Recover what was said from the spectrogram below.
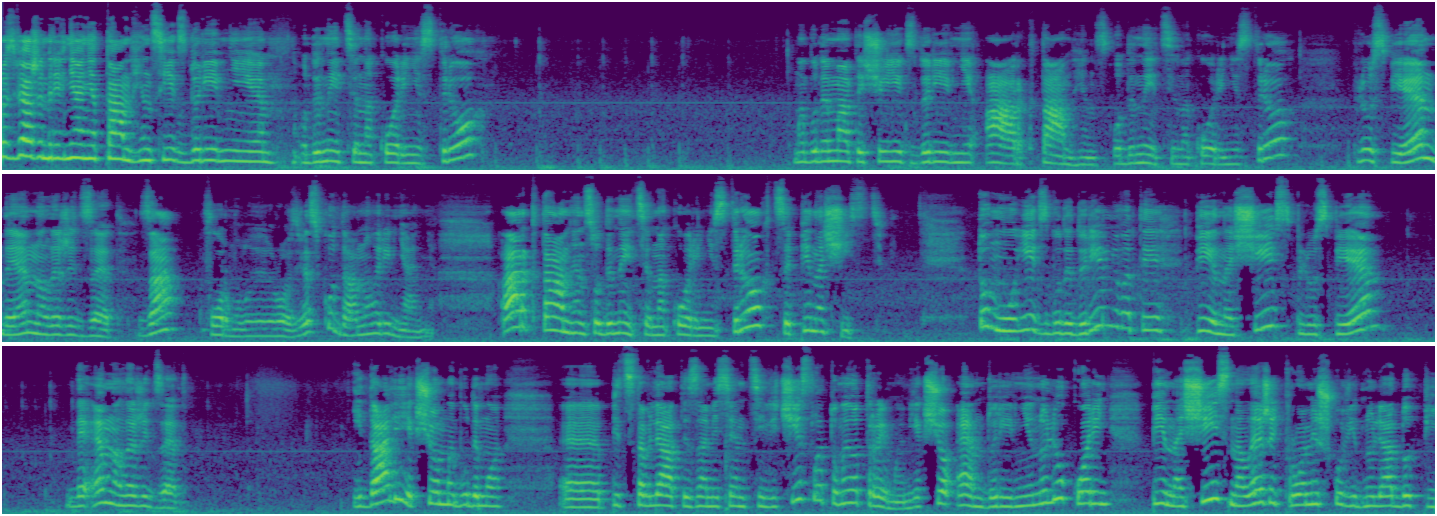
Розв'яжемо рівняння тангенс х дорівнює одиниці на корінь із трьох. Ми будемо мати, що х дорівнює арк тангенс одиниці на корінь із трьох, плюс πn, де n належить z, за формулою розв'язку даного рівняння. Арк тангенс одиниця на корінь із трьох це π на 6. Тому х буде дорівнювати π на 6 плюс πn, де n належить z. І далі, якщо ми будемо е, підставляти замість n цілі числа, то ми отримуємо. Якщо n дорівнює 0, корінь π на 6 належить проміжку від 0 до π.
